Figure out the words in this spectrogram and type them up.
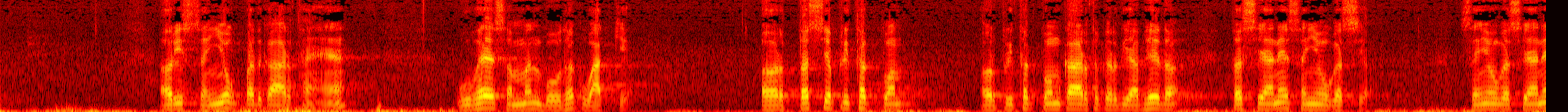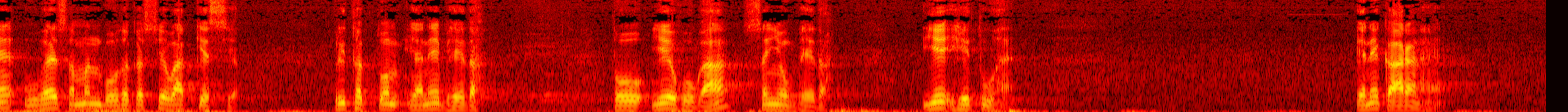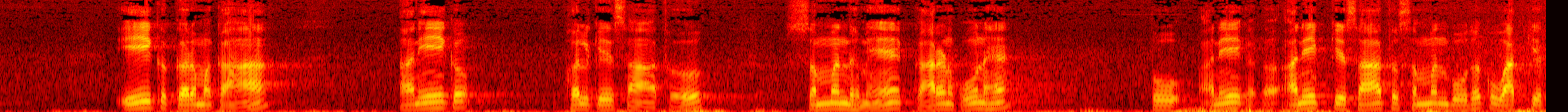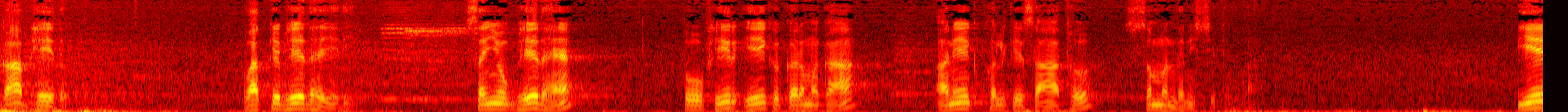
और इस संयोग पद का अर्थ है उभय संबंध बोधक वाक्य। और तस्य पृथकत्व और पृथकत्व का अर्थ कर दिया भेद, तस्य यानी संयोगस्य। संयोगस्य यानी उभय संबंध बोधकस्य वाक्यस्य। पृथकत्व यानी भेद। तो ये होगा संयोग भेद। ये हेतु है। यानी कारण है। एक कर्म का अनेक फल के साथ संबंध में कारण कौन है? तो अनेक अनेक के साथ संबंध बोधक वाक्य का भेद। वाक्य भेद है यदि संयोग भेद है तो फिर एक कर्म का अनेक फल के साथ संबंध निश्चित होगा। ये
